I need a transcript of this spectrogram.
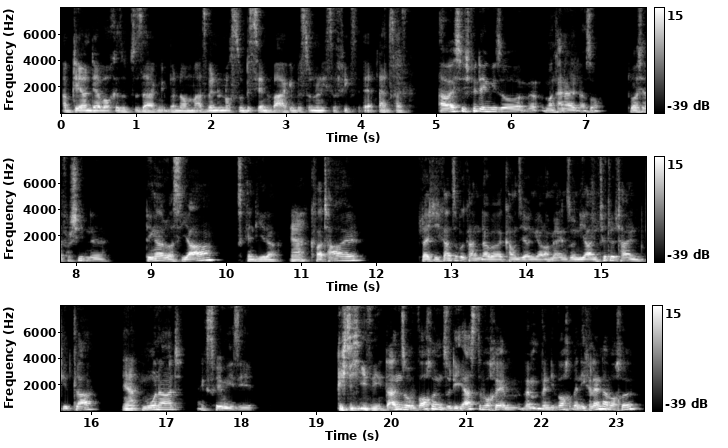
ab der und der Woche sozusagen übernommen. Also wenn du noch so ein bisschen vage bist und noch nicht so fixe Deadlines hast. Aber weißt du, ich finde irgendwie so, man kann halt, also, du hast ja verschiedene Dinger, du hast Jahr, das kennt jeder. Ja. Quartal, vielleicht nicht ganz so bekannt, aber kann man sich irgendwie auch noch merken, so ein Jahr in Viertel teilen, geht klar. Ja. Monat, extrem easy. Richtig easy. Dann so Wochen, so die erste Woche im, wenn, wenn die Woche, wenn die Kalenderwoche,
